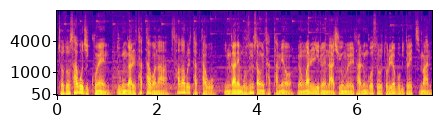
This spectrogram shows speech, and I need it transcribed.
저도 사고 직후엔 누군가를 탓하거나 산업을 탓하고 인간의 모순성을 탓하며 명마를 잃은 아쉬움을 다른 곳으로 돌려보기도 했지만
